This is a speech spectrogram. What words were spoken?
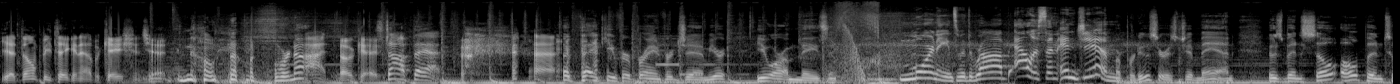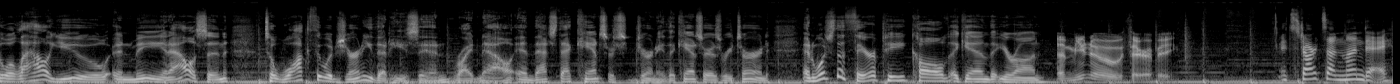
Yeah, don't be taking applications yet. No, no, we're not. Okay. Stop that. Thank you for praying for Jim. You're you are amazing. Mornings with Rob, Allison, and Jim. Our producer is Jim Mann, who's been so open to allow you and me and Allison to walk through a journey that he's in right now, and that's that cancer journey. The cancer has returned. And what's the therapy called again that you're on? Immunotherapy. It starts on Monday.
